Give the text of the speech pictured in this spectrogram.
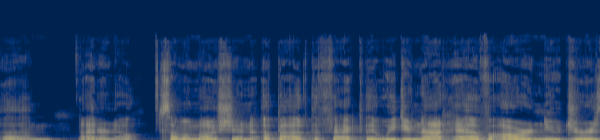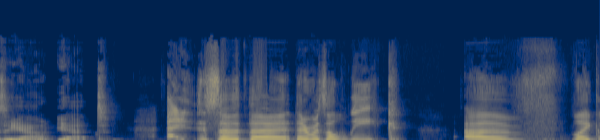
um, I don't know, some emotion about the fact that we do not have our New Jersey out yet. I- so the there was a leak of like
